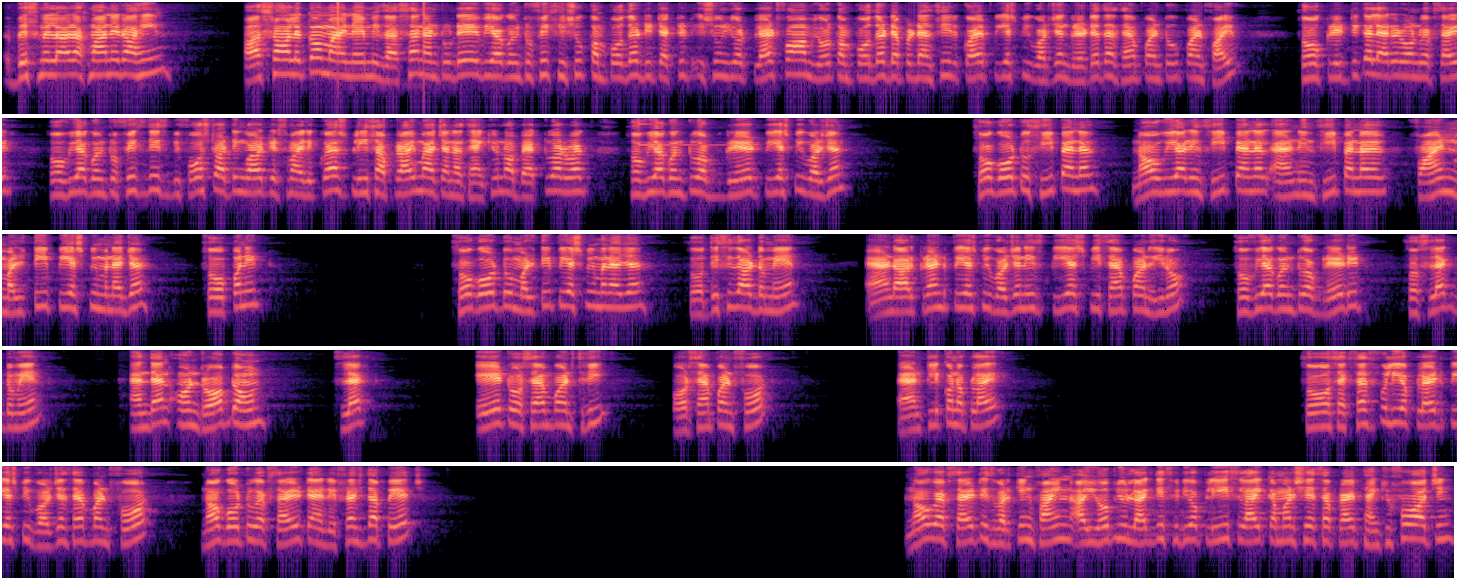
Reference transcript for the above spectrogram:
Bismillahirrahmanirrahim. Assalamualaikum. My name is Hassan and today we are going to fix issue composer detected issue in your platform. Your composer dependency require PHP version greater than 7.2.5. So critical error on website. So we are going to fix this before starting work. It's my request. Please subscribe my channel. Thank you. Now back to our work. So we are going to upgrade PHP version. So go to cPanel. Now we are in cPanel and in cPanel find MultiPHP Manager. So open it. So go to multi PHP manager. So this is our domain and our current PHP version is PHP 7.0. So we are going to upgrade it. So select domain and then on drop down select 8 or 7.3 or 7.4 and click on apply so successfully applied PHP version 7.4. Now go to website and refresh the page. Now website is working fine. I hope you like this video. Please like, comment, share, subscribe. Thank you for watching.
